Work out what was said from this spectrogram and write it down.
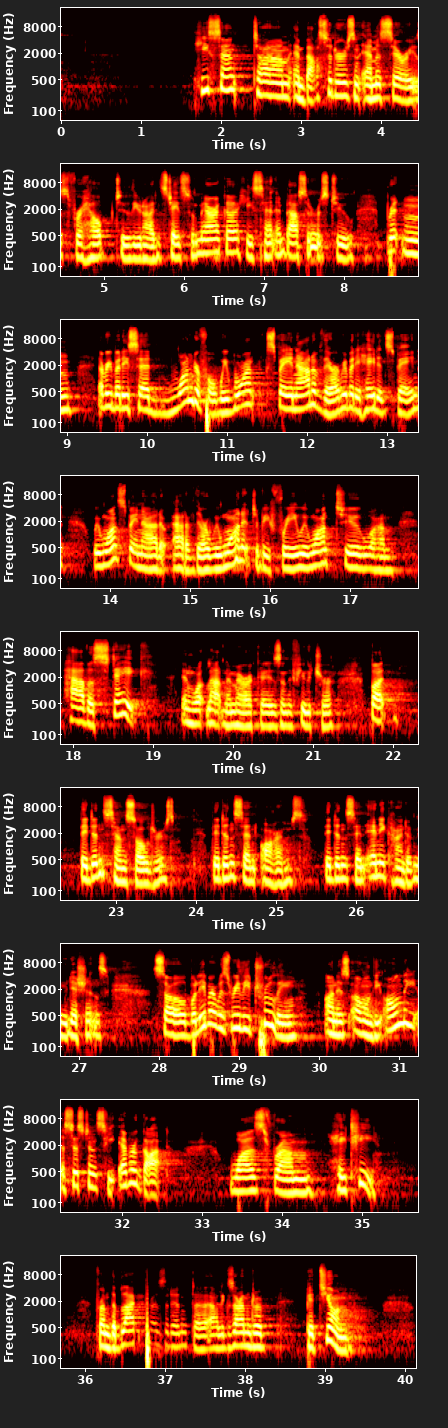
He sent um, ambassadors and emissaries for help to the United States of America. He sent ambassadors to Britain. Everybody said, Wonderful, we want Spain out of there. Everybody hated Spain. We want Spain out of, out of there. We want it to be free. We want to um, have a stake in what Latin America is in the future. But they didn't send soldiers, they didn't send arms, they didn't send any kind of munitions. So Bolivar was really, truly on his own. The only assistance he ever got was from Haiti, from the black president, uh, Alexandre Pétion,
